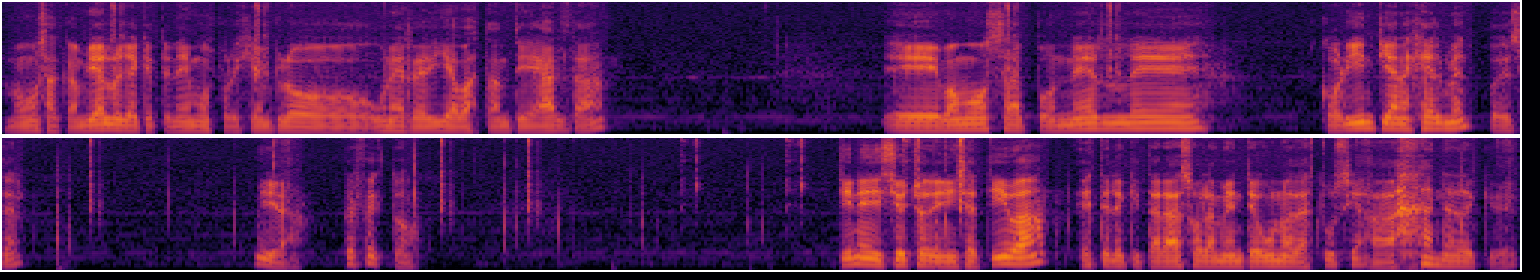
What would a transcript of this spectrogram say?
Vamos a cambiarlo ya que tenemos, por ejemplo, una herrería bastante alta. Eh, vamos a ponerle Corinthian Helmet, puede ser. Mira, perfecto. Tiene 18 de iniciativa. Este le quitará solamente uno de astucia. Ah, nada que ver.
